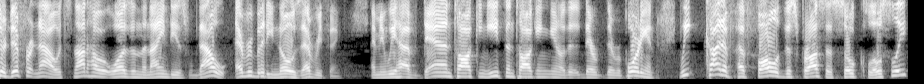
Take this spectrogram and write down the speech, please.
are different now. It's not how it was in the 90s. Now everybody knows everything. I mean, we have Dan talking, Ethan talking. You know, they're they're reporting, and we kind of have followed this process so closely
